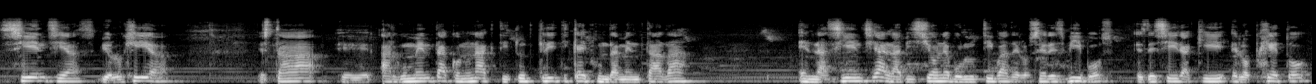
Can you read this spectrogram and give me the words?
ciencias, biología, está, eh, argumenta con una actitud crítica y fundamentada en la ciencia la visión evolutiva de los seres vivos, es decir, aquí el objeto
